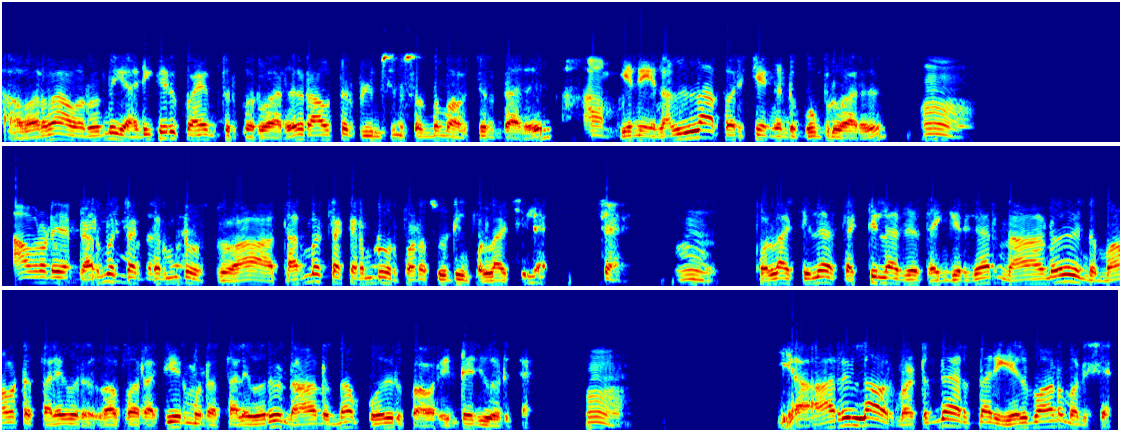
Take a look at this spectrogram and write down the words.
அவர் தான் அவர் வந்து அடிக்கடி கோயம்புத்தூருக்கு வருவாரு. ராவுத்தர் பிலிம்ஸ்னு சொந்தமா வச்சிருந்தாரு. என்னை நல்லா பரிச்சயம் கண்டு கூப்பிடுவாரு. ம். அவருடைய தர்ம சக்கரம்னு ஒரு ஆ, தர்ம சக்கரம்னு ஒரு படம் ஷூட்டிங் பொள்ளாச்சியில. பொள்ளாச்சியில சக்திலாஜ் தங்கியிருக்கார். நானும் இந்த மாவட்ட தலைவர் அப்ப ரசிகர் மன்ற தலைவர் நானும் தான் போயிருக்கோம் அவர் இன்டர்வியூ எடுக்க. ம். யாரும் இல்ல அவர் மட்டும்தான் இருந்தார் இயல்பான மனுஷன்.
